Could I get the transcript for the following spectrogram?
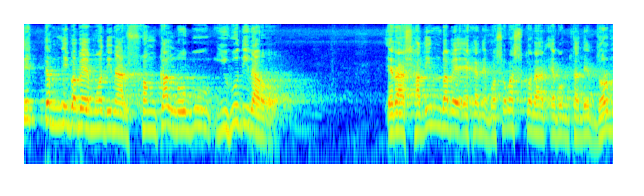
ঠিক তেমনিভাবে মদিনার সংখ্যা লঘু ইহুদিরাও এরা স্বাধীনভাবে এখানে বসবাস করার এবং তাদের ধর্ম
